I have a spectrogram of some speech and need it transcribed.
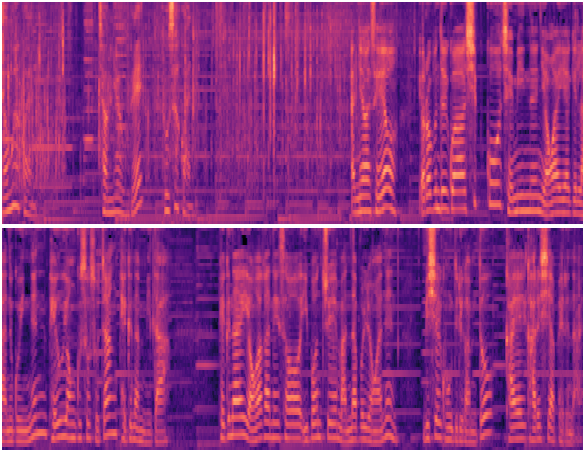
영화관, 정여울의 도서관. 안녕하세요. 여러분들과 쉽고 재미있는 영화 이야기를 나누고 있는 배우 연구소 소장 백은하입니다. 백은하의 영화관에서 이번 주에 만나볼 영화는 미셸 공드리 감독, 가엘 가르시아 베르날,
